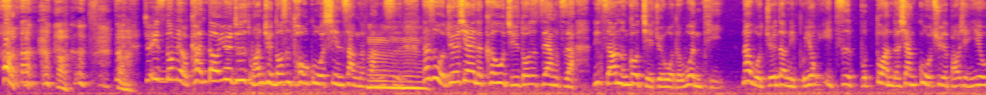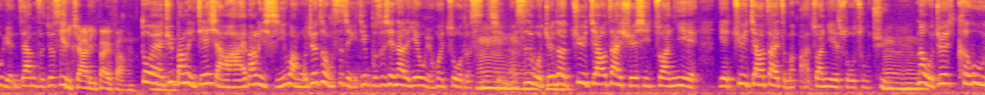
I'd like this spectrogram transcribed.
对，就一直都没有看到，因为就是完全都是透过线上的方式。嗯但是我觉得现在的客户其实都是这样子啊，你只要能够解决我的问题，那我觉得你不用一直不断的像过去的保险业务员这样子，就是去家里拜访，对，去帮你接小孩，帮你洗碗。我觉得这种事情已经不是现在的业务员会做的事情了，嗯是我觉得聚焦在学习专业，也聚焦在怎么把专业说出去。嗯那我觉得客户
